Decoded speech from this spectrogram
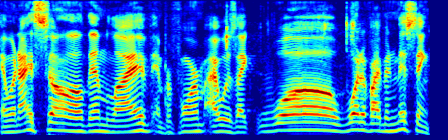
And when I saw them live and perform, I was like, "Whoa, what have I been missing?"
